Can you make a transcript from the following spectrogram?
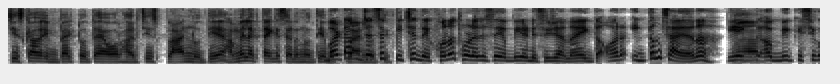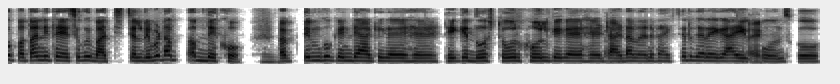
चीज़ का इम्पैक्ट होता है और हर चीज़ प्लान होती है। हमें लगता है कि सडन होती है बट अब जैसे पीछे देखो ना थोड़ा जैसे अभी ये डिसीज़न आया एकदम और एकदम से आया ना ये हाँ। अभी किसी को पता नहीं था ऐसे कोई बातचीत चल रही बट अब अब देखो। हम्म। अब टिम को इंडिया आके गए हैं ठीक है दो स्टोर खोल के गए हैं टाटा मैन्युफैक्चर करेगा आईफोन्स को।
